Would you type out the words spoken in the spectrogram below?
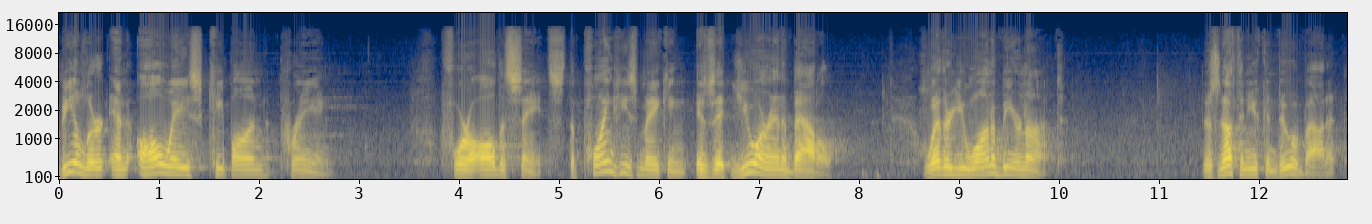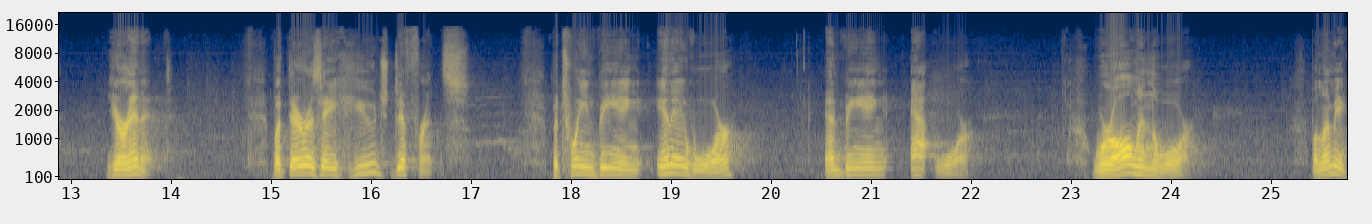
Be alert and always keep on praying for all the saints. The point he's making is that you are in a battle, whether you want to be or not. There's nothing you can do about it. You're in it. But there is a huge difference between being in a war and being at war. We're all in the war. But let me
